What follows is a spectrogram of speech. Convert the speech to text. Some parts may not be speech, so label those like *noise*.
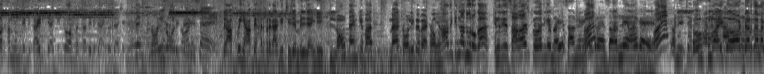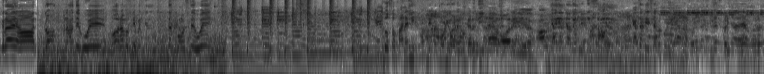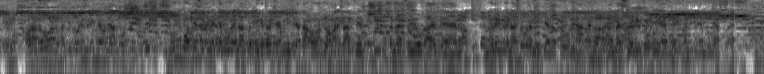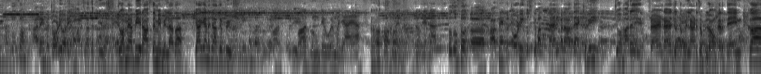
और हम हमने डिसाइड किया कि जो हम मनसा देवी जाएँगे तो जाएँगे ट्रॉली से, ट्रॉली से। तो आपको यहाँ पे हर प्रकार की चीज़ें मिल जाएँगी। लॉन्ग टाइम के बाद मैं ट्रॉली पे बैठा हूँ। यहाँ से कितना दूर होगा इंद्रजीत साहब? आज पहुँच गए भाई सामने सामने आ गए। ओह माय गॉड डर सा लग रहा है यार। ब्लॉग बनाते हुए और हम अपनी मंदिर तक पहुँचते हुए दोस्तों फाइनली हमने कचौड़ी ऑर्डर कर दी है और आप क्या कहना चाहते हो साहब? कैसा टेस्ट है कचौड़ी का? बढ़िया है और और हम लोग घर के थोड़े से निकले और यहाँ पहुँचे। वो भी बहुत देर से लग रही हम लोगों ने नाश्ता नहीं किया था चाय भी नहीं पिया था और जो हमारे साथ में तमिलनाडु से लोग आए हुए हैं, इन्होंने भी कोई नाश्ता वगैरह नहीं किया था तो यहाँ का जो फ़ेमस कचौड़ी है, वही हम लोग यहाँ पर आए हैं। तो दोस्तों हम खा रहे हैं कचौड़ी और ये हमारे साथ है पीयूष जो हमें अभी रास्ते में मिला था। क्या कहना चाहते हो पीयूष? बहुत घूमते हुए मज़ा आया दोस्तों के साथ। तो दोस्तों खाते हैं कचौड़ी उसके बाद प्लान बनाते हैं। एक्चुअली जो हमारे फ्रेंड है जो तमिलनाडु से बिलोंग करते हैं इनका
